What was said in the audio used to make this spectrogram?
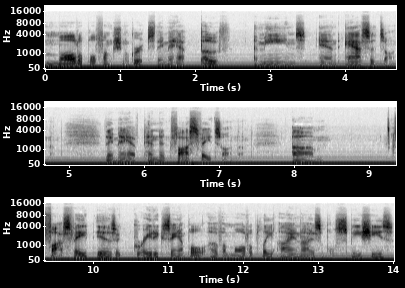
multiple functional groups. They may have both amines and acids on them. They may have pendant phosphates on them. Um, phosphate is a great example of a multiply ionizable species.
